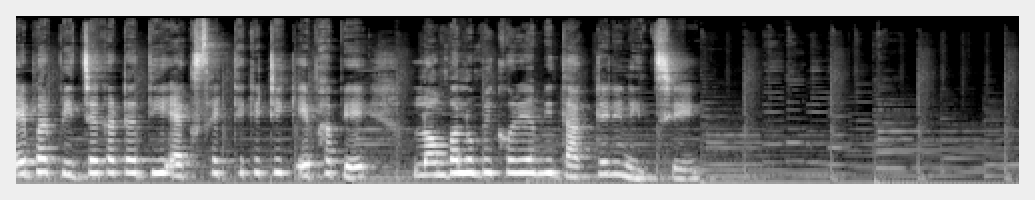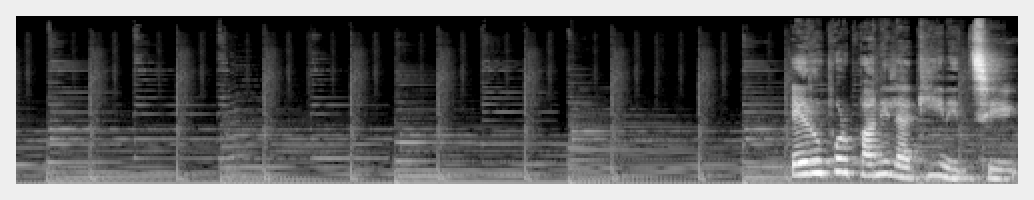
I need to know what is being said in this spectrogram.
এবার পিৎজা কাটার দিয়ে এক সাইড থেকে ঠিক এভাবে লম্বালম্বি করে আমি দাগ টেনে নিচ্ছি। এর উপর পানি লাগিয়ে নিচ্ছি।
